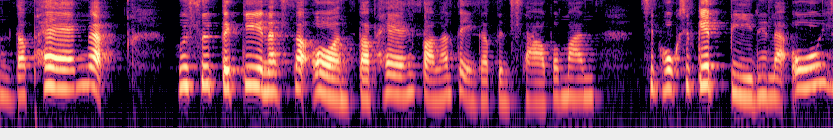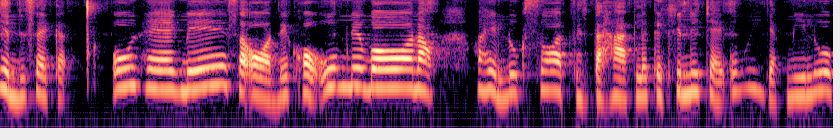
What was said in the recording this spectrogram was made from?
นตะแพงแบบ รู้สึกตะกี้นะสะอ่อนตะแพงตอนนั้นเต็งก็เป็นสาวประมาณ 16 17ปีนี่แหละโอ้ยเห็นดิใส่กับโอ้ยแพงเด้สะอ่อนเด้ขออุ้มได้บ่เนาะเขาเห็นลูกซอดเป็นตาหักแล้วก็คิดในใจโอ้ยอยากมีลูก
